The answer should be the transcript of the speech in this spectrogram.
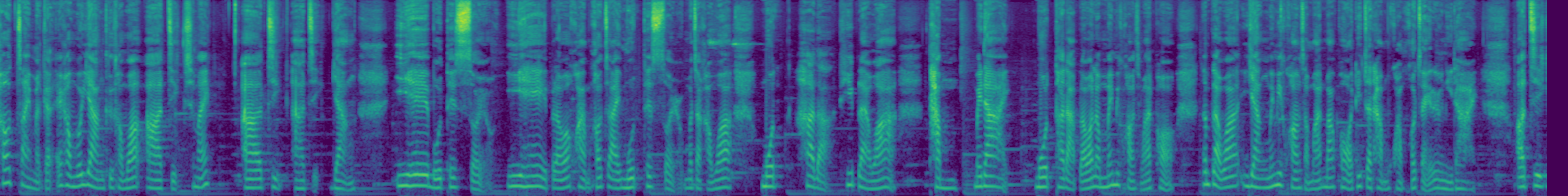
เข้าใจเหมือนกันไอ้คำว่ายังคือคำว่าอาจิกใช่ไหมอาจิกอาจิกยังอีเฮบุเทสโซยอีเฮแปลว่าความเข้าใจมุตเทสโซยมาจากคำว่า มุตฮาดะที่แปลว่าทำไม่ได้มุตฮาดแปลว่าเราไม่มีความสามารถพอ นั่นแปลว่ายังไม่มีความสามารถมากพอที่จะทำความเข้าใจเรื่องนี้ได้อาจิก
